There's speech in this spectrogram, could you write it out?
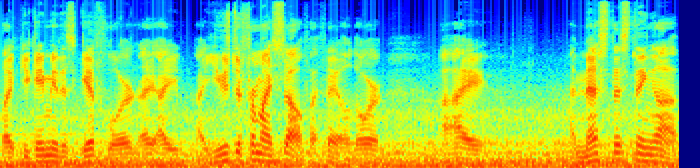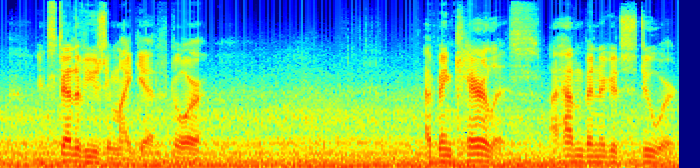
Like you gave me this gift lord. I i, I used it for myself. I failed. Or i i messed this thing up instead of using my gift. Or i've been careless. I haven't been a good steward.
